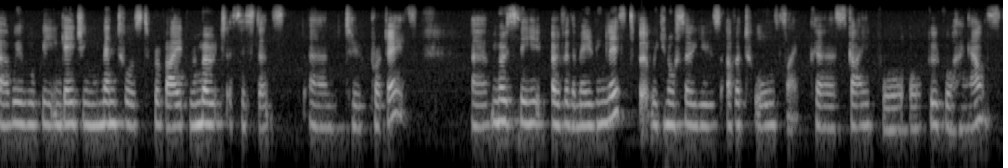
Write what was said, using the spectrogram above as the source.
uh, we will be engaging mentors to provide remote assistance um, to projects, uh, mostly over the mailing list, but we can also use other tools like uh, Skype or, or, Google Hangouts.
